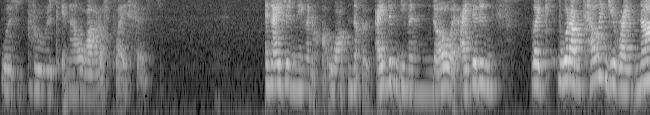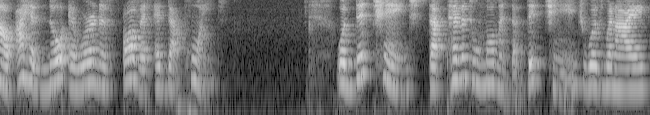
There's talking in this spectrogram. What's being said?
was bruised in a lot of places and I didn't even want no, I didn't even know it. I didn't like what I'm telling you right now. I had no awareness of it at that point. What did change, that pivotal moment that did change, was when I,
